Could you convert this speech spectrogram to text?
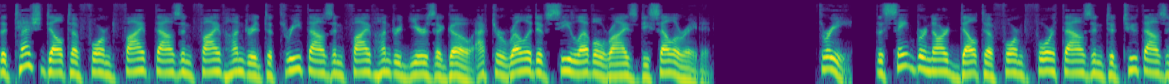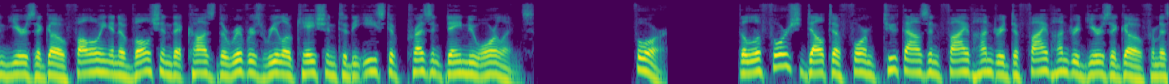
The Teche Delta formed 5,500 to 3,500 years ago after relative sea level rise decelerated. 3. The St. Bernard Delta formed 4,000 to 2,000 years ago following an avulsion that caused the river's relocation to the east of present-day New Orleans. 4. The Lafourche Delta formed 2,500 to 500 years ago from a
